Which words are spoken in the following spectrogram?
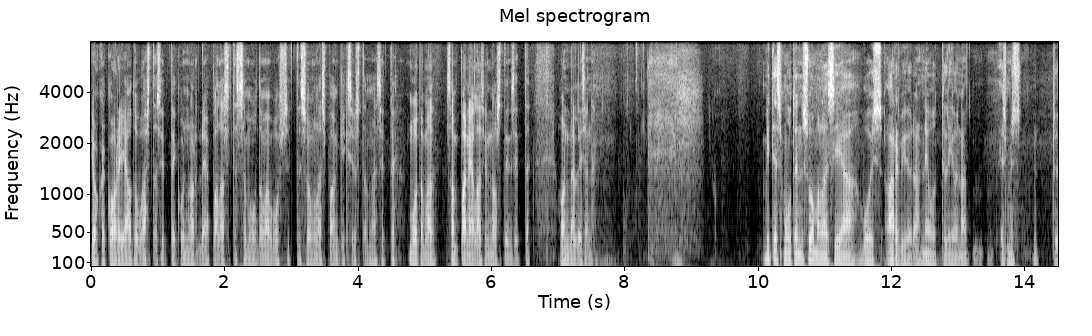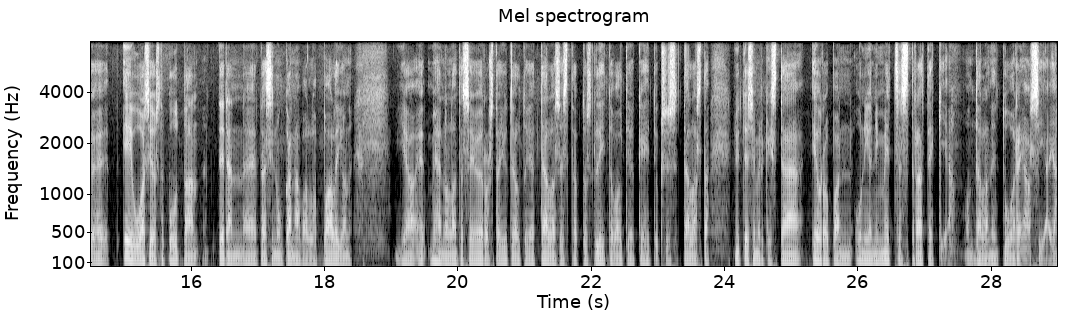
joka korjautui vasta sitten, kun Nordea palasi tässä muutama vuosi sitten suomalaispankiksi, josta mä sitten muutaman samppanjalasin nostin sitten onnellisena. Mites muuten suomalaisia voisi arvioida neuvottelijoina? Esimerkiksi EU-asioista puhutaan teidän tai sinun kanavalla paljon, ja mehän ollaan tässä jo eurosta juteltu ja tällaisesta tuosta liittovaltiokehityksestä tällaista. Nyt esimerkiksi tämä Euroopan unionin metsästrategia on tällainen tuore asia ja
